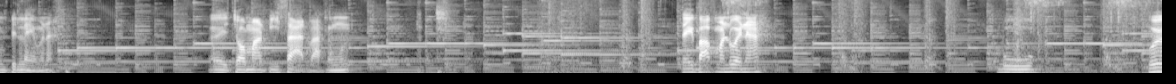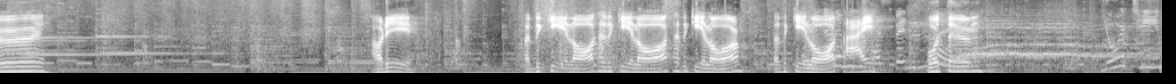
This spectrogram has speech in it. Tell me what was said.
มันเป็นไรวะนะเอ้ยจอมารปีศาจว่ะตรงนู้นได้บัฟมันด้วยนะ บูเฮ้ยเอาดิซาสึเกะหรอซาสึเกะหรอซาสึเกะหรอ ซาสึเกะเหรอตายโคตรตึง Your team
